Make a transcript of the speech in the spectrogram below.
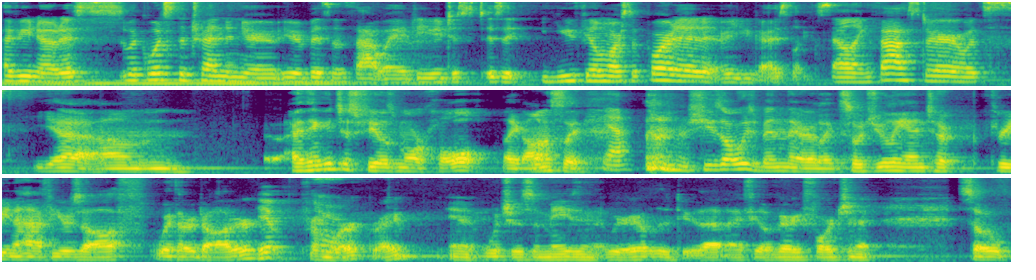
Have you noticed like what's the trend in your your business that way? Do you just is it you feel more supported? Are you guys like selling faster? What's Yeah, um, I think it just feels more whole. Like honestly, yeah. she's always been there. Like so, Julianne took three and a half years off with our daughter. Yep. From Yeah. work, right? And which was amazing that we were able to do that. And I feel very fortunate. So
